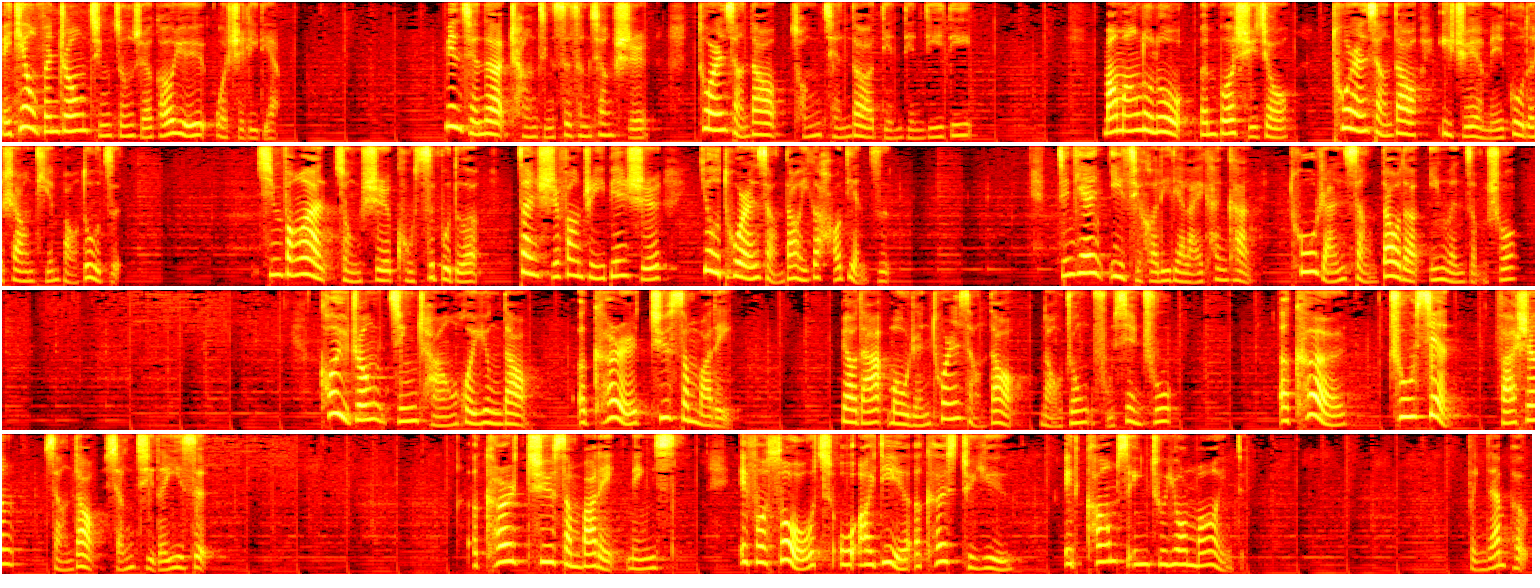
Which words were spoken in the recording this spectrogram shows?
每天五分钟，轻松学口语。我是丽典。面前的场景似曾相识，突然想到从前的点点滴滴。忙忙碌碌奔波许久，突然想到一直也没顾得上填饱肚子。新方案总是苦思不得，暂时放置一边时，又突然想到一个好点子。今天一起和丽典来看看。突然想到的英文怎么说？口语中经常会用到 “occur to somebody”，表达某人突然想到、脑中浮现出。occur 出现、发生、想到、想起的意思。occur to somebody means if a thought or idea occurs to you it comes into your mind. For example,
